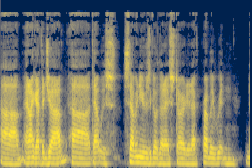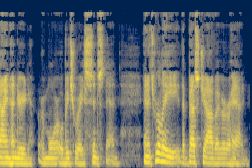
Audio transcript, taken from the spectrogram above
Um, and I got the job. Uh, that was seven years ago that I started. I've probably written 900 or more obituaries since then. And it's really the best job I've ever had.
